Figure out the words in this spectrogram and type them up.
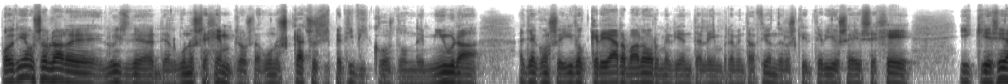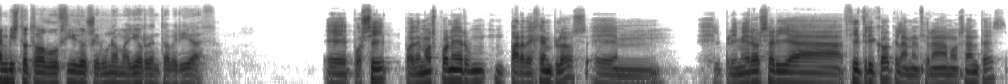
Podríamos hablar, eh, Luis, de, algunos ejemplos, de algunos casos específicos donde Miura haya conseguido crear valor mediante la implementación de los criterios ESG y que se hayan visto traducidos en una mayor rentabilidad. pues sí, podemos poner un par de ejemplos. Em, el primero sería cítrico, que la mencionábamos antes.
